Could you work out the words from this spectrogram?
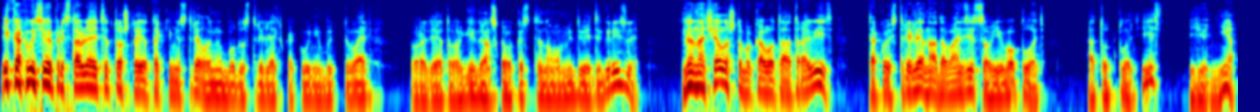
И как вы себе представляете то, что я такими стрелами буду стрелять в какую-нибудь тварь, вроде этого гигантского костяного медведя-гризли? Для начала, чтобы кого-то отравить, такой стреле надо вонзиться в его плоть. А тут плоть есть? Ее нет.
